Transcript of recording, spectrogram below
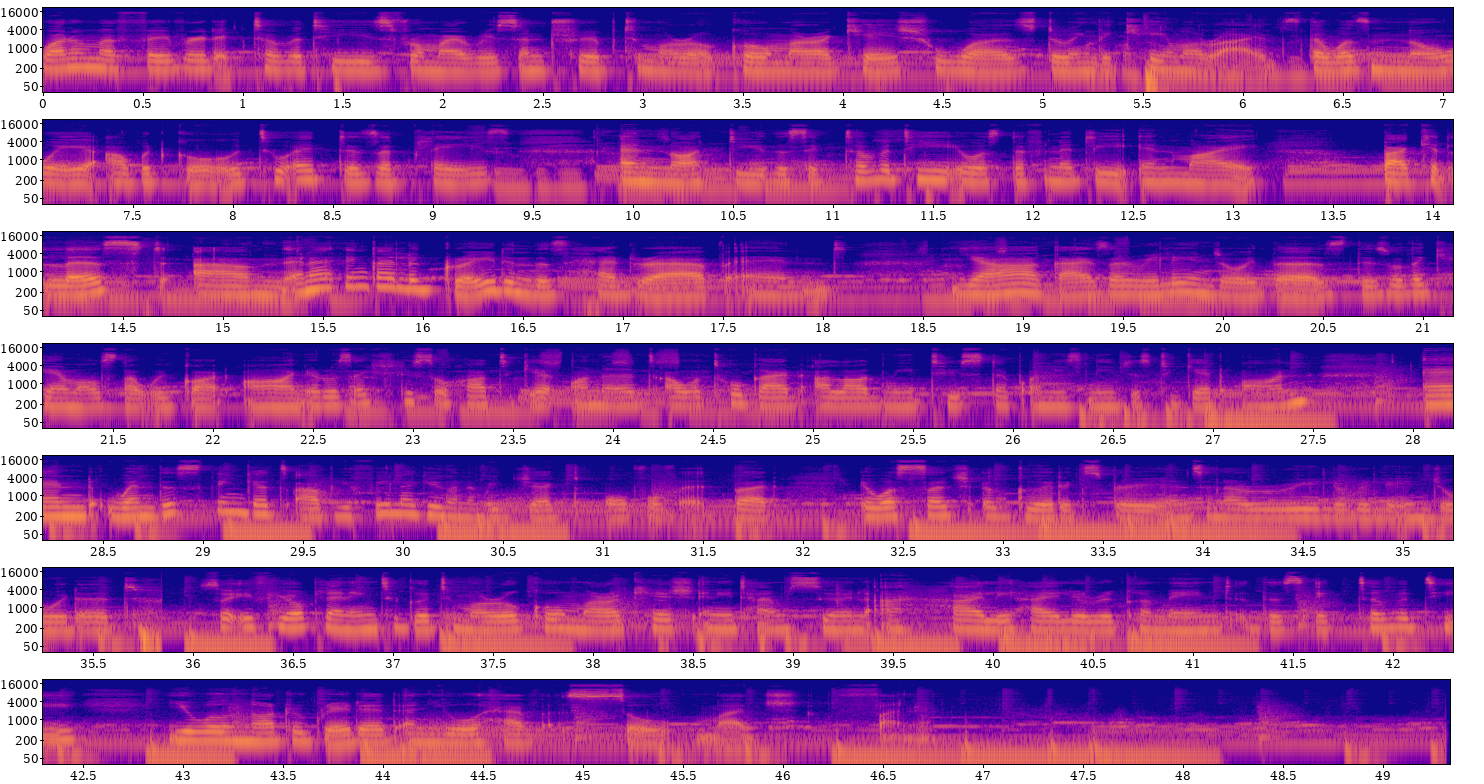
One of my favorite activities from my recent trip to Morocco, Marrakesh, was doing the camel rides. There was no way I would go to a desert place and not do this activity. It was definitely in my bucket list. Um, and I think I look great in this head wrap and yeah, guys, I really enjoyed this. These were the camels that we got on. It was actually so hard to get on it. Our tour guide allowed me to step on his knee just to get on. And when this thing gets up, you feel like you're going to be jacked off of it. But it was such a good experience and I really, really enjoyed it. So if you're planning to go to Morocco, Marrakesh anytime soon, I highly, highly recommend this activity. You will not regret it and you will have so much fun.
